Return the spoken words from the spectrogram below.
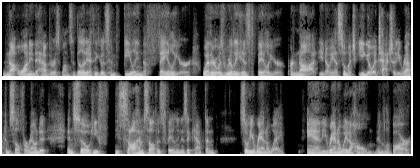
not wanting to have the responsibility. I think it was him feeling the failure, whether it was really his failure or not. You know, he has so much ego attached that he wrapped himself around it. And so he, he saw himself as failing as a captain. So he ran away and he ran away to home in La Barre.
